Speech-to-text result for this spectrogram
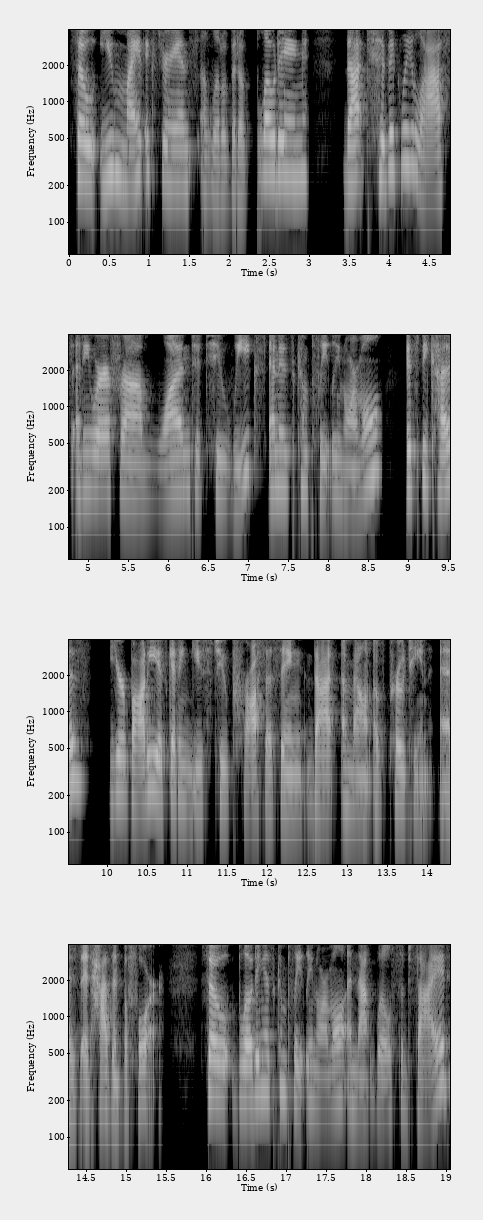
So you might experience a little bit of bloating. That typically lasts anywhere from one to two weeks and is completely normal. It's because your body is getting used to processing that amount of protein as it hasn't before. So bloating is completely normal and that will subside.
